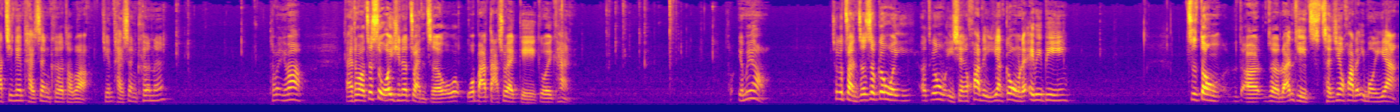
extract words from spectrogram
那今天台盛科，好不好？今天台盛科呢？他们有没有？来，好不好？这是我以前的转折，我我把它打出来给各位看，有没有？这个转折是跟我以呃跟我以前画的一样，跟我们的 A P P 自动呃这软体呈现画的一模一样，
